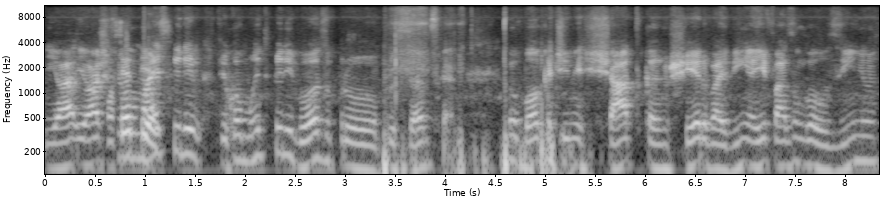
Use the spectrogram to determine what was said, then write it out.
E eu, eu acho Com que ficou, mais peri- ficou muito perigoso pro, pro Santos, cara. O Boca, time chato, cancheiro, vai vir aí, faz um golzinho,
